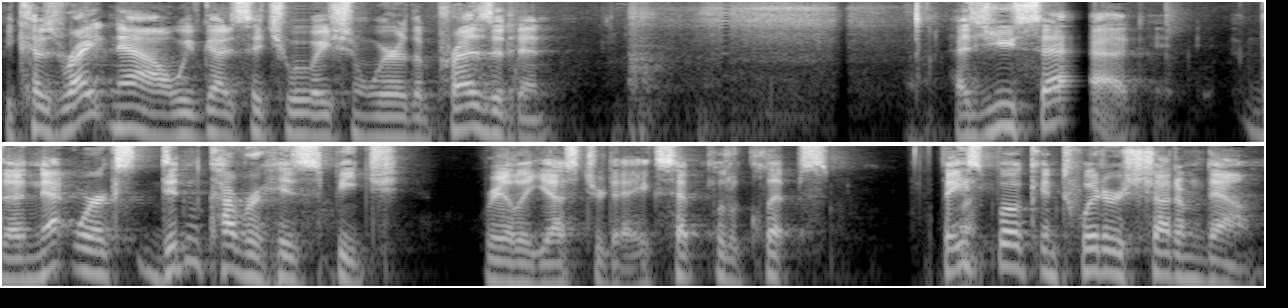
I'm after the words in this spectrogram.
Because right now we've got a situation where the president, as you said, the networks didn't cover his speech really yesterday, except little clips. Facebook and Twitter shut him down.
